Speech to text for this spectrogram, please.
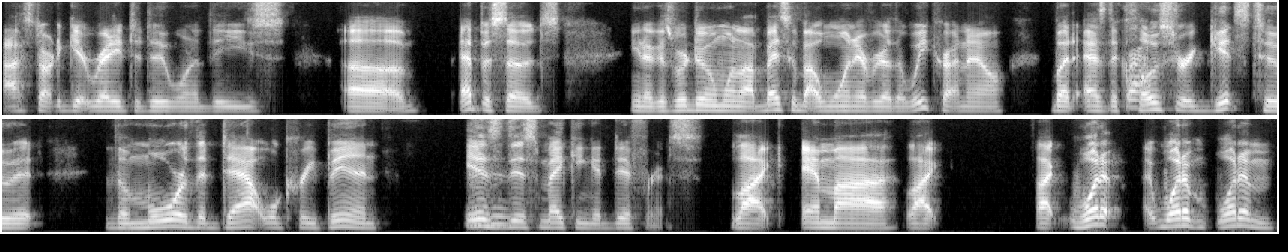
I start to get ready to do one of these uh episodes, you know, because we're doing one like basically about one every other week right now. But as the Right. closer it gets to it, the more the doubt will creep in. Is Mhm. this making a difference? Like, am I like, like what, what am, what am,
